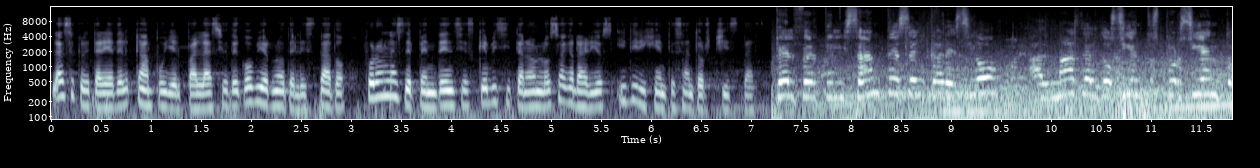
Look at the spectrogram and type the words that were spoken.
la Secretaría del Campo y el Palacio de Gobierno del Estado fueron las dependencias que visitaron los agrarios y dirigentes antorchistas. Que el fertilizante se encareció al más del 200%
